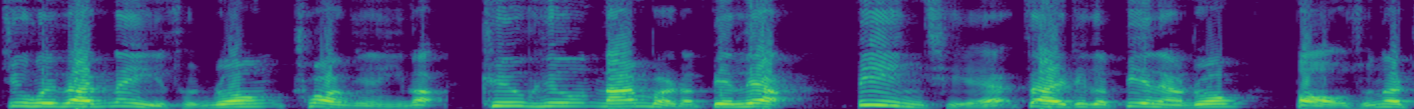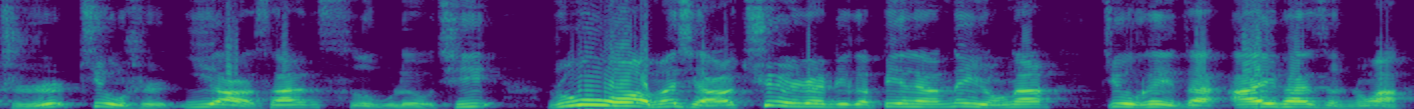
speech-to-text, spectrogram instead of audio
就会在内存中创建一个 QQ number 的变量，并且在这个变量中保存的值就是一二三四五六七。如果我们想要确认这个变量内容呢，就可以在 IPython 中啊。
